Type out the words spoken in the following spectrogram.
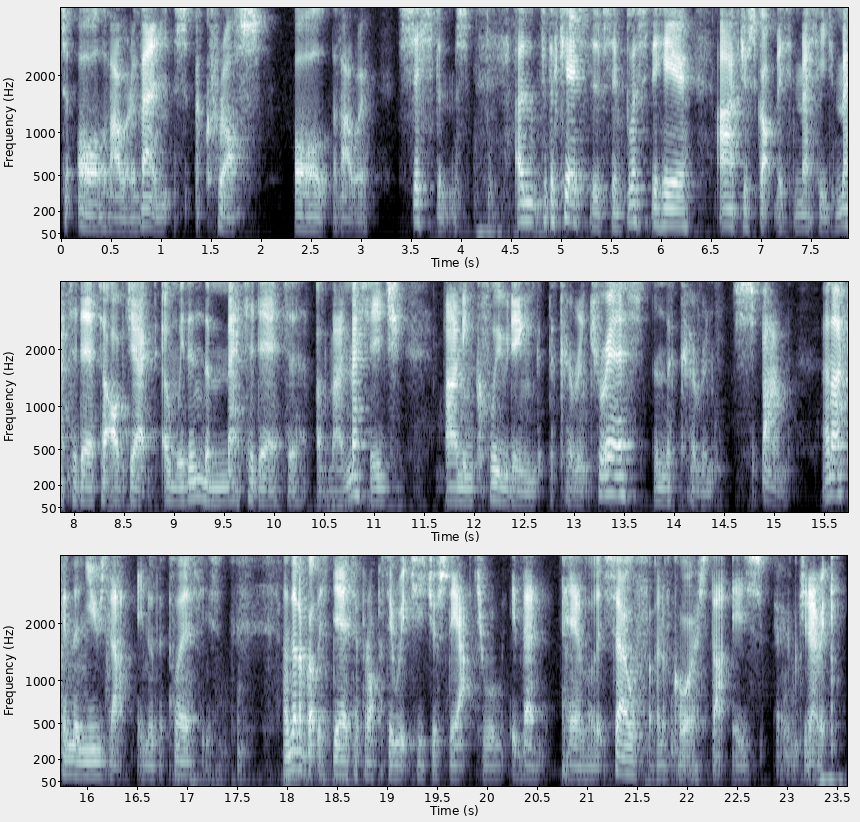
to all of our events across all of our systems. And for the cases of simplicity here, I've just got this message metadata object, and within the metadata of my message, I'm including the current trace and the current span. And I can then use that in other places. And then I've got this data property, which is just the actual event payload itself. And of course, that is um, generic.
